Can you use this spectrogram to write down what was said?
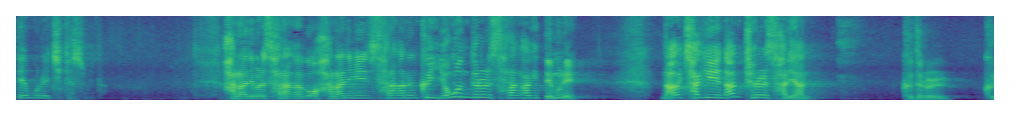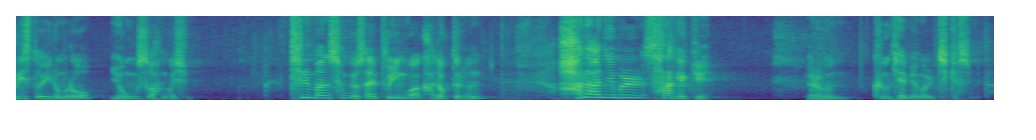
때문에 지켰습니다. 하나님을 사랑하고 하나님이 사랑하는 그 영혼들을 사랑하기 때문에 나, 자기의 남편을 살해한 그들을 그리스도의 이름으로 용서한 것입니다. 틸만 선교사의 부인과 가족들은 하나님을 사랑했기에 여러분 그 계명을 지켰습니다.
